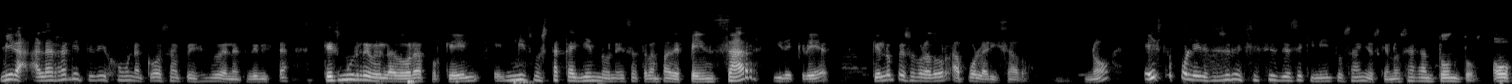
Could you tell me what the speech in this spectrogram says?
Mira, Alarraqui te dijo una cosa al principio de la entrevista que es muy reveladora porque él mismo está cayendo en esa trampa de pensar y de creer que López Obrador ha polarizado, ¿no? Esta polarización existe desde hace 500 años, que no se hagan tontos, o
